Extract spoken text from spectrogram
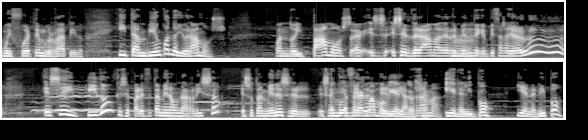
muy fuerte y muy rápido. Y también cuando lloramos, cuando hipamos, eh, es- ese drama de repente que empiezas a llorar. ¡ah! Ese hipido, que se parece también a una risa, eso también es el, es el, el diafragma el moviéndose. diafragma. Y en el hipo. Y en el hipo.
